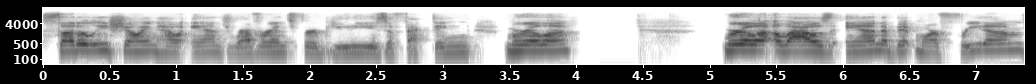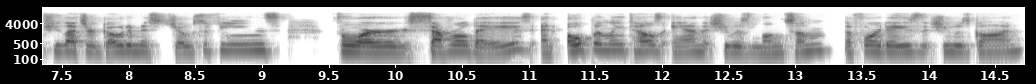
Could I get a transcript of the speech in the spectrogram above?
subtly showing how Anne's reverence for beauty is affecting Marilla. Marilla allows Anne a bit more freedom. She lets her go to Miss Josephine's for several days and openly tells Anne that she was lonesome the four days that she was gone.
